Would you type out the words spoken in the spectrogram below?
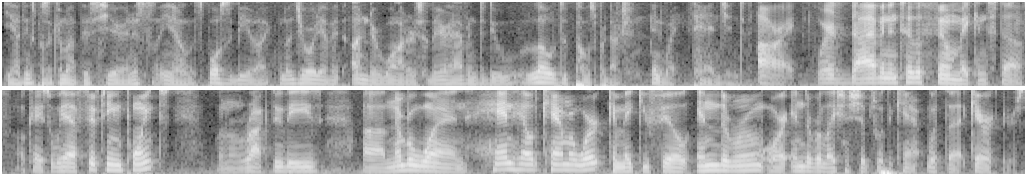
Yeah, I think it's supposed to come out this year, and it's you know it's supposed to be like majority of it underwater, so they're having to do loads of post production. Anyway, tangent. All right, we're diving into the filmmaking stuff. Okay, so we have 15 points. We're gonna rock through these. Um, number one, handheld camera work can make you feel in the room or in the relationships with the cam- with the characters.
